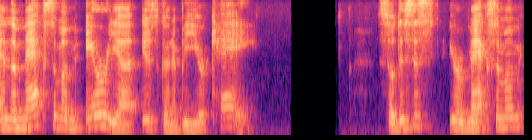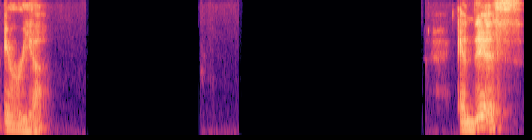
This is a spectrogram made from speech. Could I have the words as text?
and the maximum area is going to be your K. So this is your maximum area. And this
